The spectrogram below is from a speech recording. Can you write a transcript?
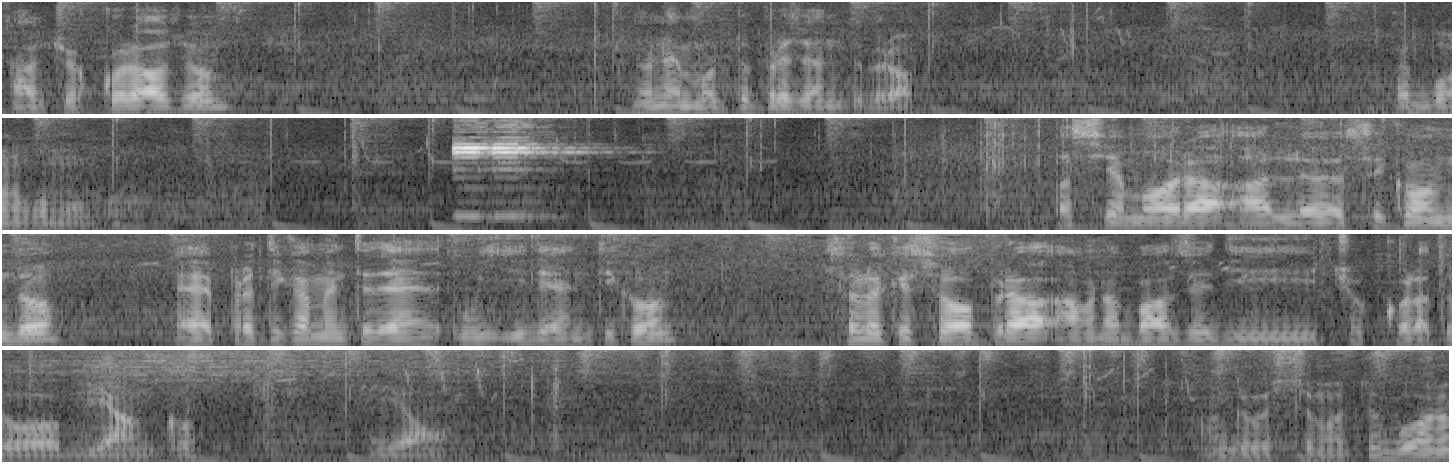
Al cioccolato non è molto presente però è buono comunque. Passiamo ora al secondo, è praticamente identico, solo che sopra ha una base di cioccolato bianco. Vediamo. Anche questo è molto buono.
